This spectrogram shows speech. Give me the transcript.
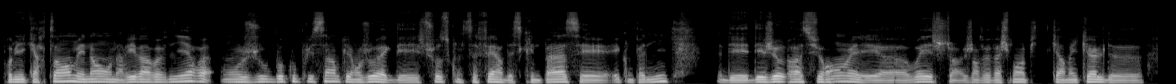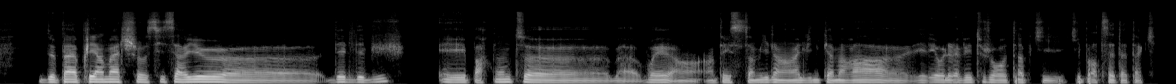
premier quart-temps, mais non, on arrive à revenir. On joue beaucoup plus simple et on joue avec des choses qu'on sait faire, des screen pass et, compagnie des, jeux rassurants. Et euh, ouais, j'en j'en veux vachement à Pete Carmichael de ne pas appeler un match aussi sérieux euh, dès le début. Et par contre, euh, bah, ouais, un, un Taysom Hill, un Alvin Kamara euh, et Olave toujours au top qui, qui portent cette attaque.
